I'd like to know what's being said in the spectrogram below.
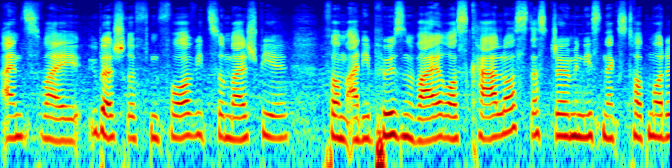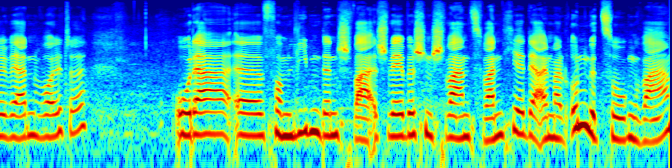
ein, zwei Überschriften vor, wie zum Beispiel vom adipösen Walross Carlos, das Germany's Next Topmodel werden wollte. Oder äh, vom liebenden Schwa schwäbischen Schwan Swantje, der einmal ungezogen war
